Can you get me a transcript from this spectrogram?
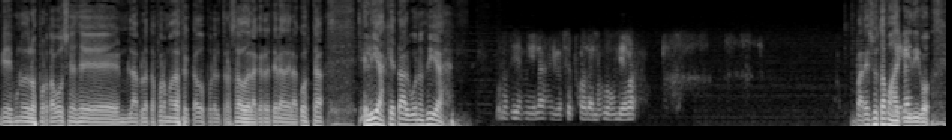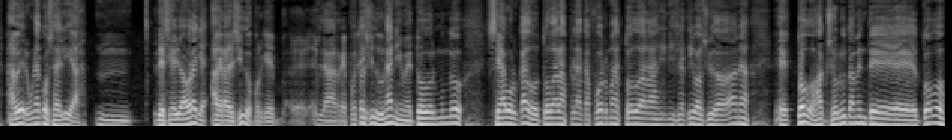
que es uno de los portavoces de la plataforma de afectados por el trazado de la carretera de la costa. Elías, ¿qué tal? Buenos días. Buenos días, Miguel Ángel. Gracias por hablarnos un día más. Para eso estamos aquí, digo. A ver, una cosa, Elías. Mm, decía yo ahora que agradecidos, porque eh, la respuesta ha sido unánime. Todo el mundo se ha volcado, todas las plataformas, todas las iniciativas ciudadanas, eh, todos, absolutamente todos,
